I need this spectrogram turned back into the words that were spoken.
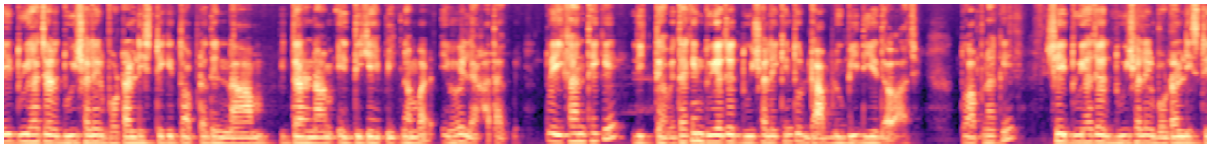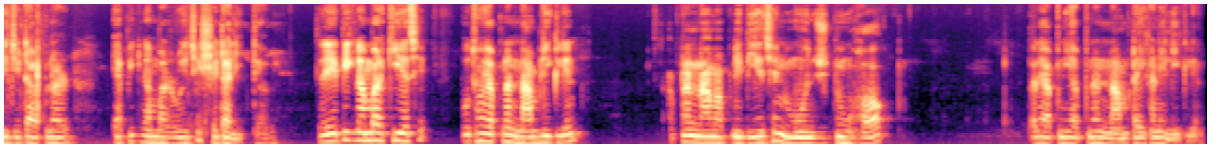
এই দুই হাজার দুই সালের ভোটার লিস্টে কিন্তু আপনাদের নাম, পিতার নাম, এর দিকে এপিক নাম্বার এভাবে লেখা থাকবে। তো এইখান থেকে লিখতে হবে। দেখেন দুই হাজার দুই সালে কিন্তু ডাব্লিউ বি দিয়ে দেওয়া আছে। তো আপনাকে সেই দুই হাজার দুই সালের ভোটার লিস্টে যেটা আপনার এপিক নাম্বার রয়েছে সেটা লিখতে হবে। তাহলে এপিক নাম্বার কী আছে? প্রথমে আপনার নাম লিখলেন। আপনার নাম আপনি দিয়েছেন মজনু হক। তাহলে আপনি আপনার নামটা এখানে লিখলেন।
